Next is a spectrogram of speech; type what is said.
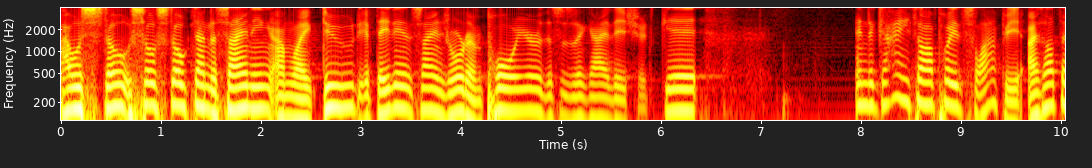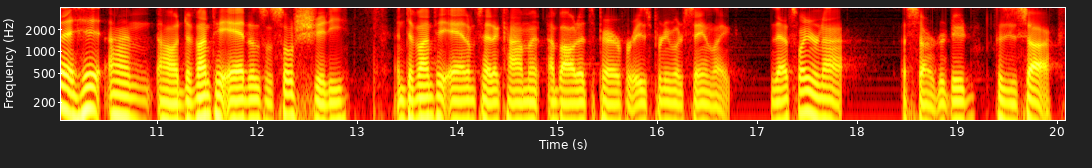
I was so so stoked on the signing. I'm like, dude, if they didn't sign Jordan Poyer, this is a guy they should get. And the guy I thought played sloppy. I thought that hit on uh, Adams was so shitty. And Davante Adams had a comment about it to paraphrase, pretty much saying like, "That's why you're not a starter, dude, because you suck."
